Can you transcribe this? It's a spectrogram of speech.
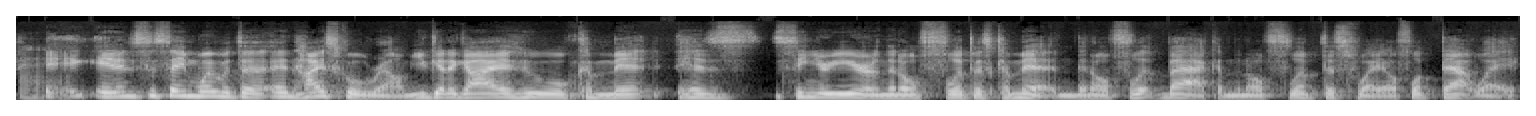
Mm-hmm. It- it- it's the same way with the in high school realm. You get a guy who will commit his senior year and then he'll flip his commit and then he'll flip back and then he'll flip this way, he'll flip that way.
